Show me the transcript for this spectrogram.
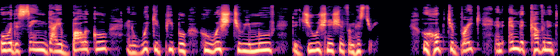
over the same diabolical and wicked people who wish to remove the Jewish nation from history, who hope to break and end the covenant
